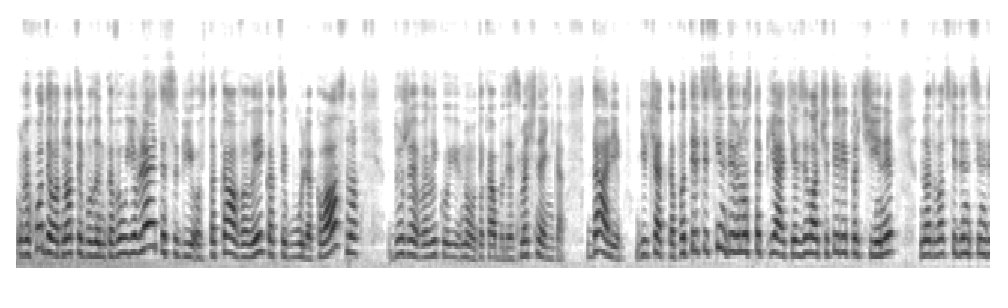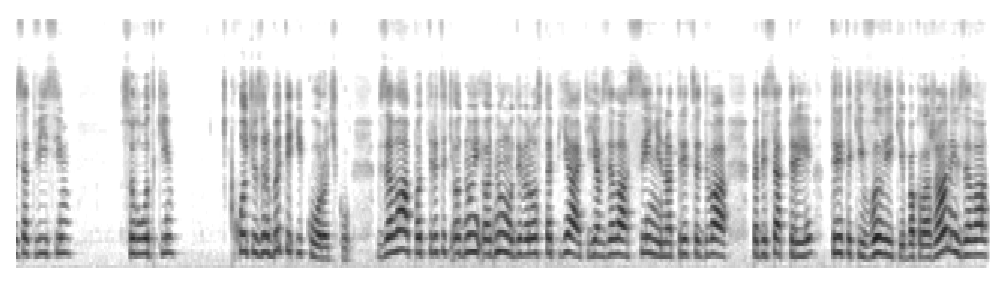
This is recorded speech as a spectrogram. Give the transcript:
виходить одна цибулинка. Ви уявляєте собі, ось така велика цибуля. Класна, дуже великою, ну, така буде смачненька. Далі, дівчатка, по 37,95 я взяла 4 перчини на 21,78 солодкі. Хочу зробити і корочку. Взяла по 31,95, я взяла сині на 32,53. Три такі великі баклажани взяла.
